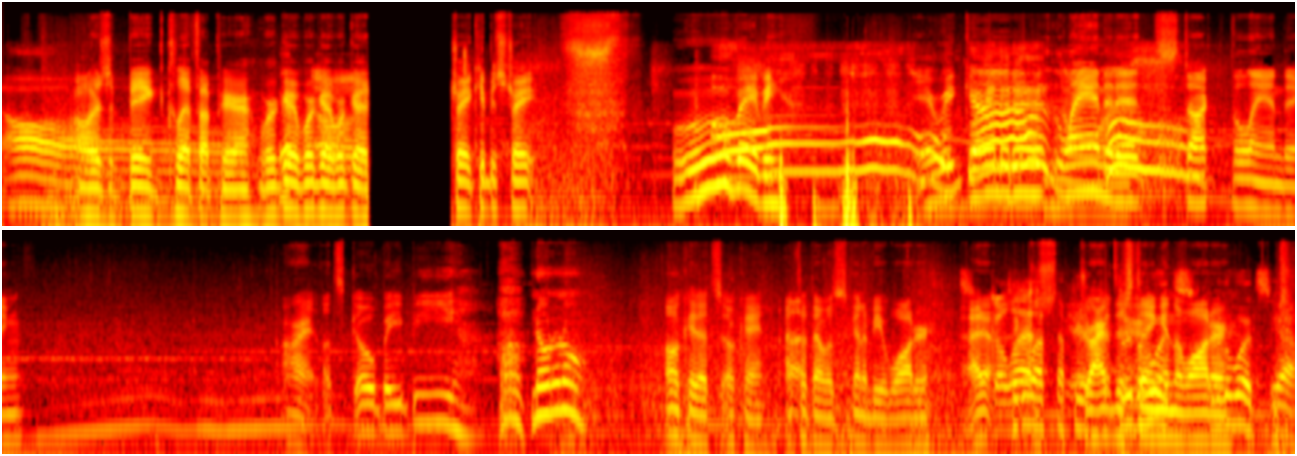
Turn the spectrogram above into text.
Oh. Oh, there's a big cliff up here. We're good, we're good, we're Oh. good. Straight, keep it straight. Ooh, oh. baby. Here we go. Landed it. Landed it. Stuck the landing. All right, let's go, baby. no, no, no. Okay, that's okay. I thought that was gonna be water. I Go don't, left. left up here. drive this Through the thing in the water. Through the woods, yeah.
